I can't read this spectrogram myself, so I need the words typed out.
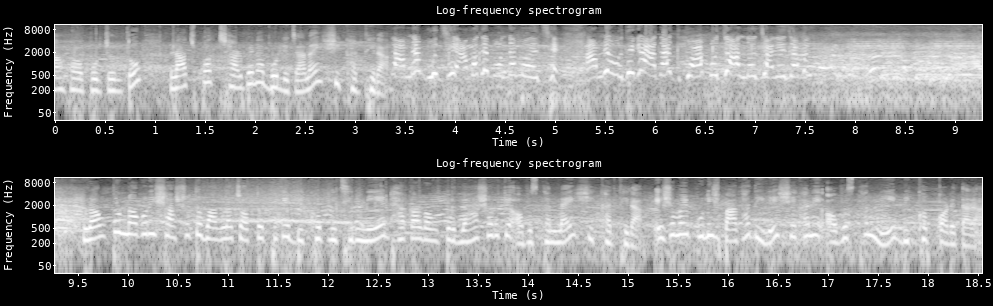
না হওয়া পর্যন্ত রাজপথ ছাড়বে না বলে জানায় শিক্ষার্থীরা। আমরা বুঝি আমাদের বন্ধন হয়েছে আমরা অধিকার আদায় করা পর্যন্ত আন্দোলন চালিয়ে রংপুর নগরীর শাশ্বত বাংলা চত্বর থেকে বিক্ষোভ মিছিল নিয়ে ঢাকা রংপুর মহাসড়কে অবস্থান নেয় শিক্ষার্থীরা। এ সময় পুলিশ বাধা দিলে সেখানে অবস্থান নিয়ে বিক্ষোভ করে তারা।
